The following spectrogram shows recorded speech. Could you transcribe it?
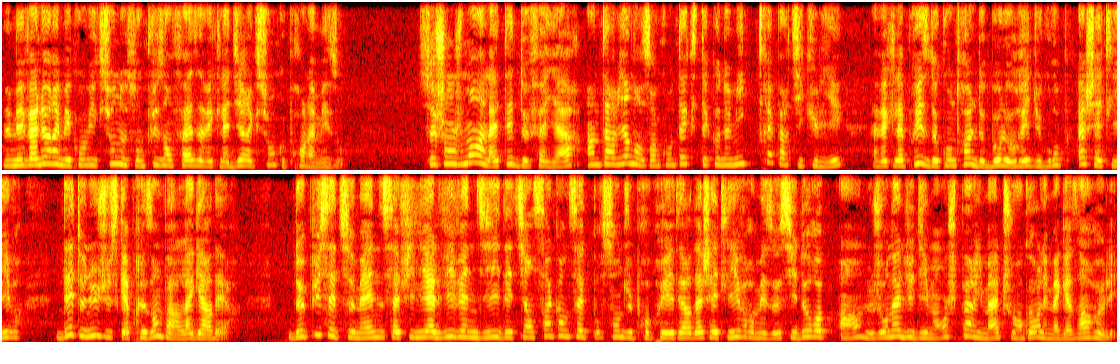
mais mes valeurs et mes convictions ne sont plus en phase avec la direction que prend la maison. Ce changement à la tête de Fayard intervient dans un contexte économique très particulier, avec la prise de contrôle de Bolloré du groupe Hachette Livre, détenu jusqu'à présent par Lagardère. Depuis cette semaine, sa filiale Vivendi détient 57% du propriétaire d'Hachette Livre, mais aussi d'Europe 1, le journal du dimanche, Paris Match ou encore les magasins relais.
